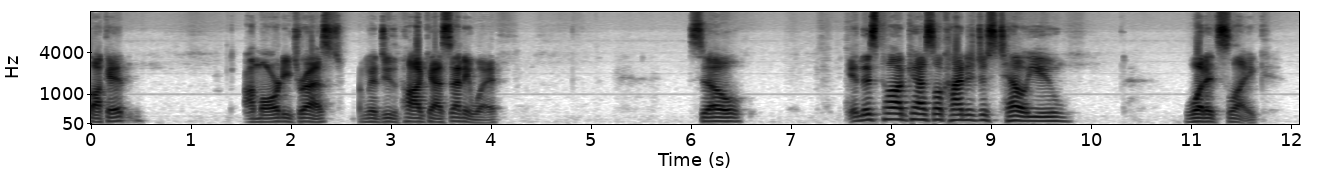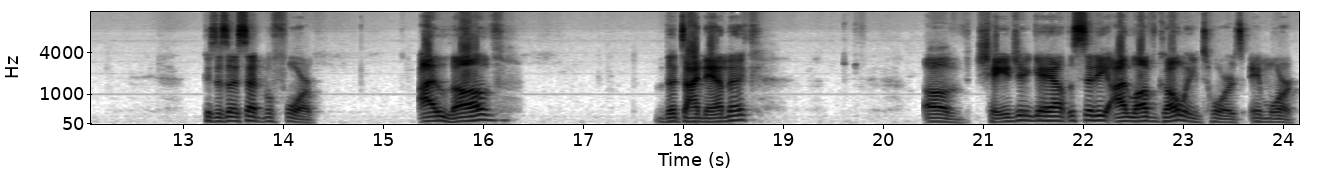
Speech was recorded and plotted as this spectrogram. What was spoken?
fuck it. I'm already dressed. I'm going to do the podcast anyway. So, in this podcast, I'll kind of just tell you what it's like. Because, as I said before, I love the dynamic of changing gay out the city. I love going towards a more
